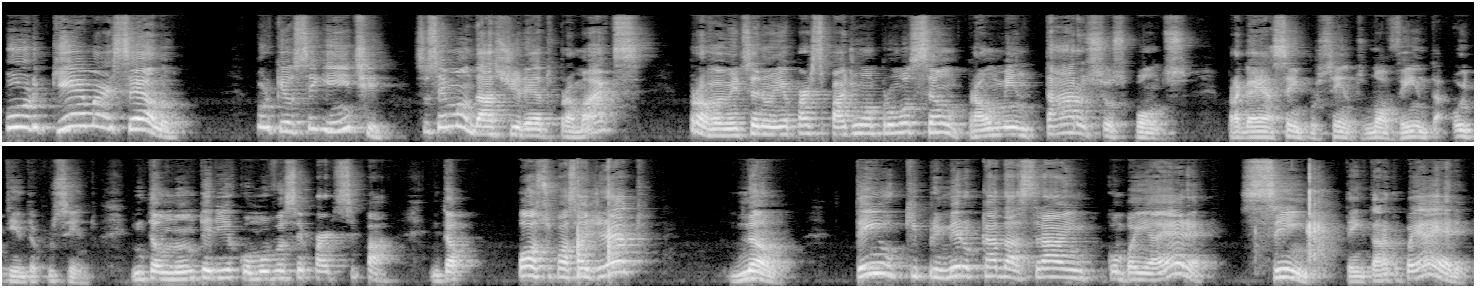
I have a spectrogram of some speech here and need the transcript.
Por que, Marcelo? Porque é o seguinte, se você mandasse direto para Max, provavelmente você não ia participar de uma promoção para aumentar os seus pontos, para ganhar 100%, 90%, 80% então não teria como você participar. Então, posso passar direto? Não. Tenho que primeiro cadastrar em companhia aérea? Sim, tem que estar na companhia aérea.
